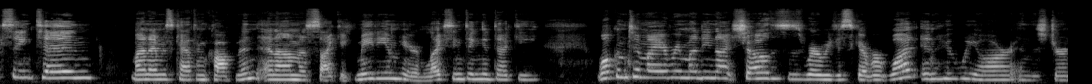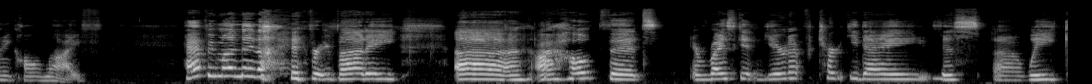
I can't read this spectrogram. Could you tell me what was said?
Lexington. My name is Katherine Kaufman, and I'm a psychic medium here in Lexington, Kentucky. Welcome to my every Monday night show. This is where we discover what and who we are in this journey called life. Happy Monday night, everybody. Uh, I hope that everybody's getting geared up for Turkey Day this uh, week,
